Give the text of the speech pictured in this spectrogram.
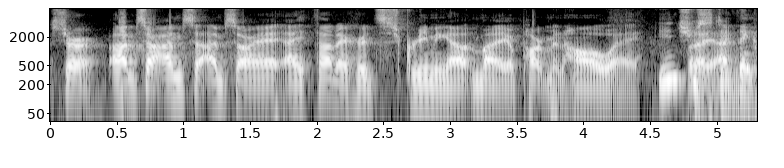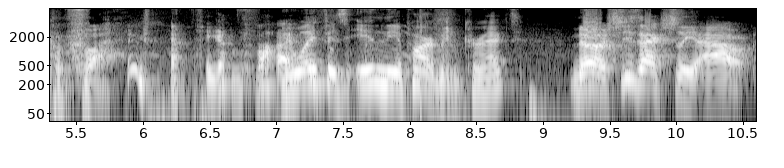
sure. I'm sorry. I'm so, I'm sorry. I, I thought I heard screaming out in my apartment hallway. But I, I think I'm fine. I think I'm fine. Your wife is in the apartment, correct? No, she's actually out.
